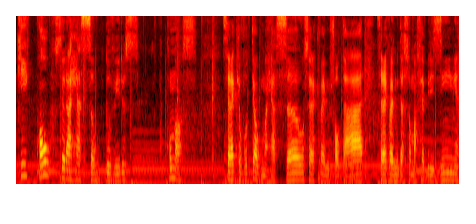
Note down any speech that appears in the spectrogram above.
que qual será a reação do vírus com nós. Será que eu vou ter alguma reação? Será que vai me faltar ar? Será que vai me dar só uma febrezinha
